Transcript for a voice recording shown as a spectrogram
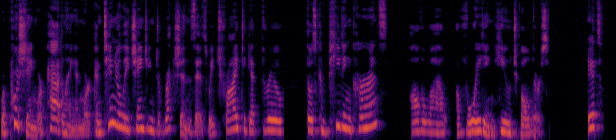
We're pushing, we're paddling, and we're continually changing directions as we try to get through those competing currents, all the while avoiding huge boulders. It's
